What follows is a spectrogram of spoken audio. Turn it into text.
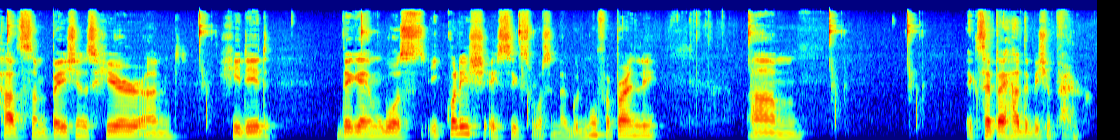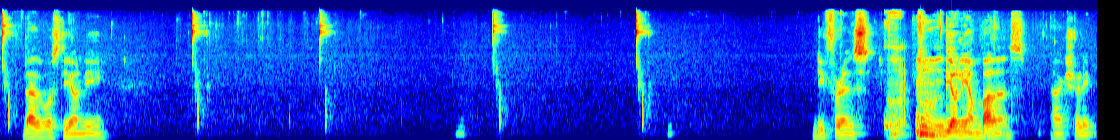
had some patience here and he did. The game was equalish. a6 wasn't a good move apparently. Um, except I had the bishop pair. That was the only difference, the only unbalance actually.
